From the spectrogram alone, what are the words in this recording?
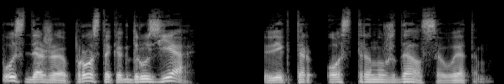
пусть даже просто как друзья. Виктор остро нуждался в этом.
